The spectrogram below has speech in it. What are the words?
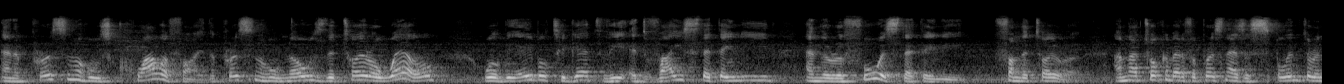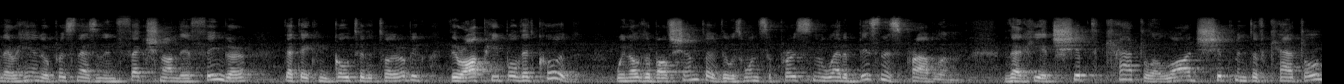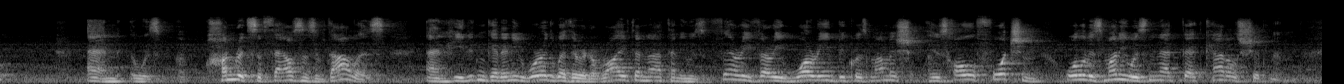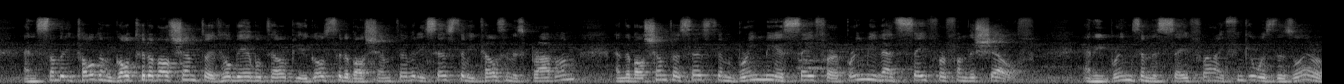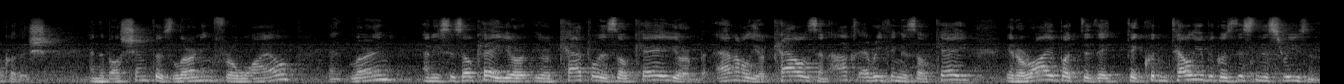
And a person who's qualified, the person who knows the Torah well, will be able to get the advice that they need and the refuahs that they need from the Torah. I'm not talking about if a person has a splinter in their hand or a person has an infection on their finger that they can go to the Torah. There are people that could. We know the Baal Shem Tov, there was once a person who had a business problem that he had shipped cattle, a large shipment of cattle, and it was uh, hundreds of thousands of dollars. And he didn't get any word whether it arrived or not, and he was very, very worried because Mamish, his whole fortune, all of his money was in that, that cattle shipment and somebody told him, go to the Baal Shem Tov, he'll be able to help you. He goes to the Baal Shem Tov, and he says to him, he tells him his problem, and the Baal Shem Tov says to him, bring me a sefer, bring me that sefer from the shelf. And he brings him the sefer, I think it was the Zohar Kodesh, and the Baal Shem Tov is learning for a while, and learning, and he says, okay, your, your cattle is okay, your animal, your cows and ox, everything is okay. It arrived, but they, they couldn't tell you because this and this reason.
